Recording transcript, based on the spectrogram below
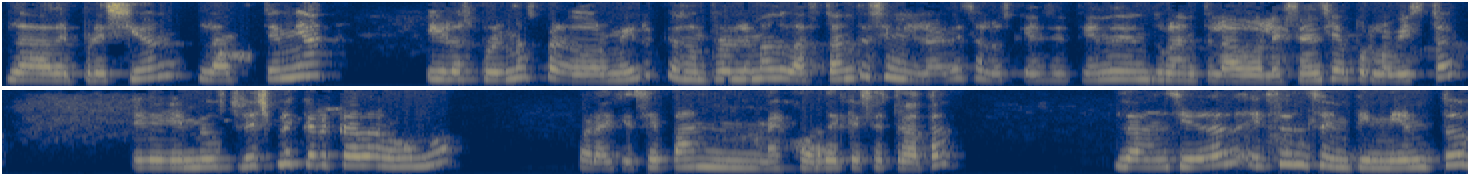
la depresión, la astemia y los problemas para dormir, que son problemas bastante similares a los que se tienen durante la adolescencia, por lo visto. Eh, me gustaría explicar cada uno para que sepan mejor de qué se trata. La ansiedad es el sentimiento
